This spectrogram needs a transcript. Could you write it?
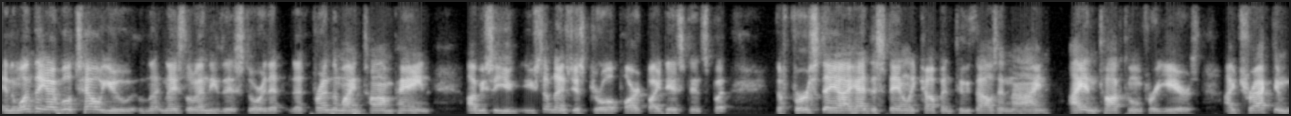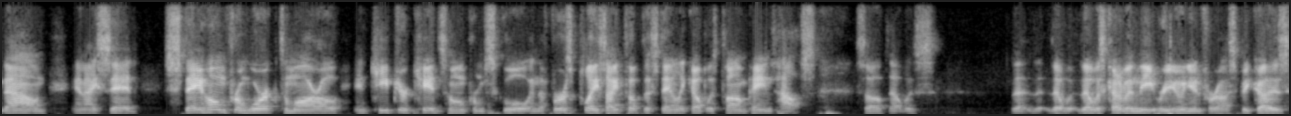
And the one thing I will tell you, nice little ending to this story, that that friend of mine, Tom Payne, obviously you you sometimes just draw apart by distance, but the first day I had the Stanley Cup in 2009, I hadn't talked to him for years. I tracked him down and I said, Stay home from work tomorrow and keep your kids home from school. And the first place I took the Stanley Cup was Tom Payne's house. So that was that, that, that was kind of a neat reunion for us because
